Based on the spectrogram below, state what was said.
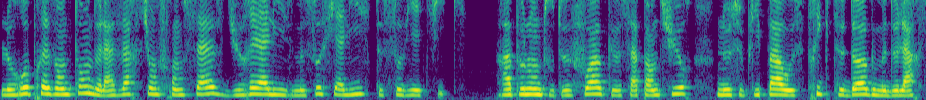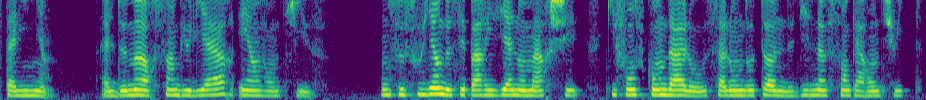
le représentant de la version française du réalisme socialiste soviétique. Rappelons toutefois que sa peinture ne se plie pas au strict dogme de l'art stalinien. Elle demeure singulière et inventive. On se souvient de ces Parisiennes au marché qui font scandale au salon d'automne de 1948.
